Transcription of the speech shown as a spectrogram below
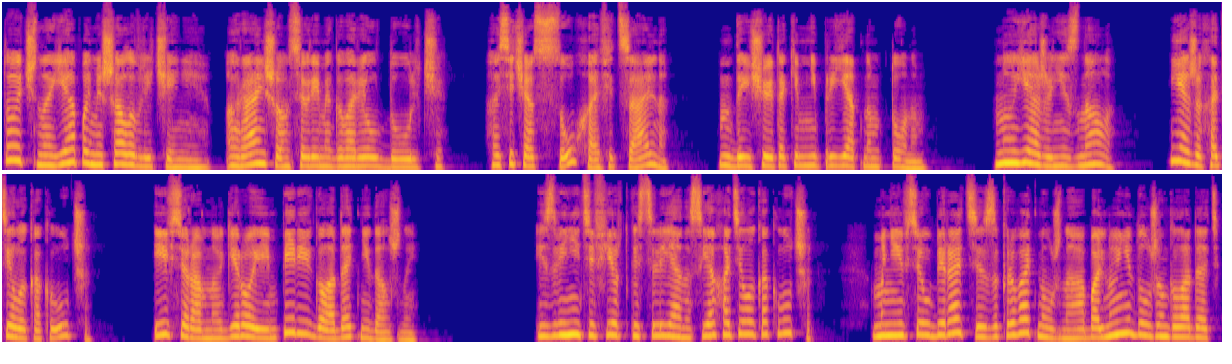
«Точно, я помешала в лечении. А раньше он все время говорил «дульче», а сейчас сухо, официально, да еще и таким неприятным тоном. Но я же не знала. Я же хотела как лучше. И все равно герои Империи голодать не должны. Извините, Фьорд Кастельянос, я хотела как лучше. Мне все убирать и закрывать нужно, а больной не должен голодать.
